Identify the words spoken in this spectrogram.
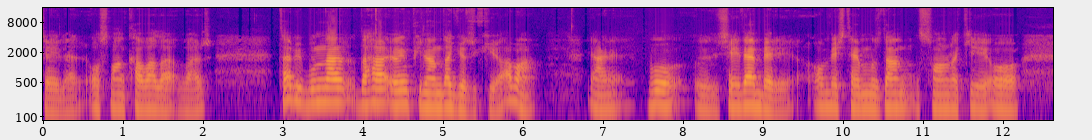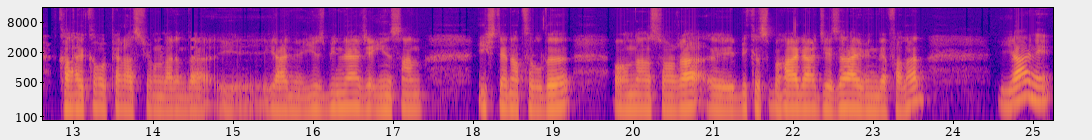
şeyler, Osman Kavala var. Tabii bunlar daha ön planda gözüküyor ama yani bu e, şeyden beri 15 Temmuz'dan sonraki o KHK operasyonlarında e, yani yüz binlerce insan işten atıldı. Ondan sonra e, bir kısmı hala cezaevinde falan. Yani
